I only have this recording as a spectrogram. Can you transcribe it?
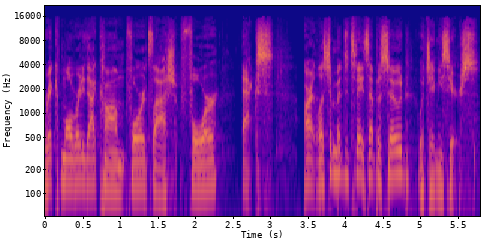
rickmulready.com forward slash 4X. All right, let's jump into today's episode with Jamie Sears.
